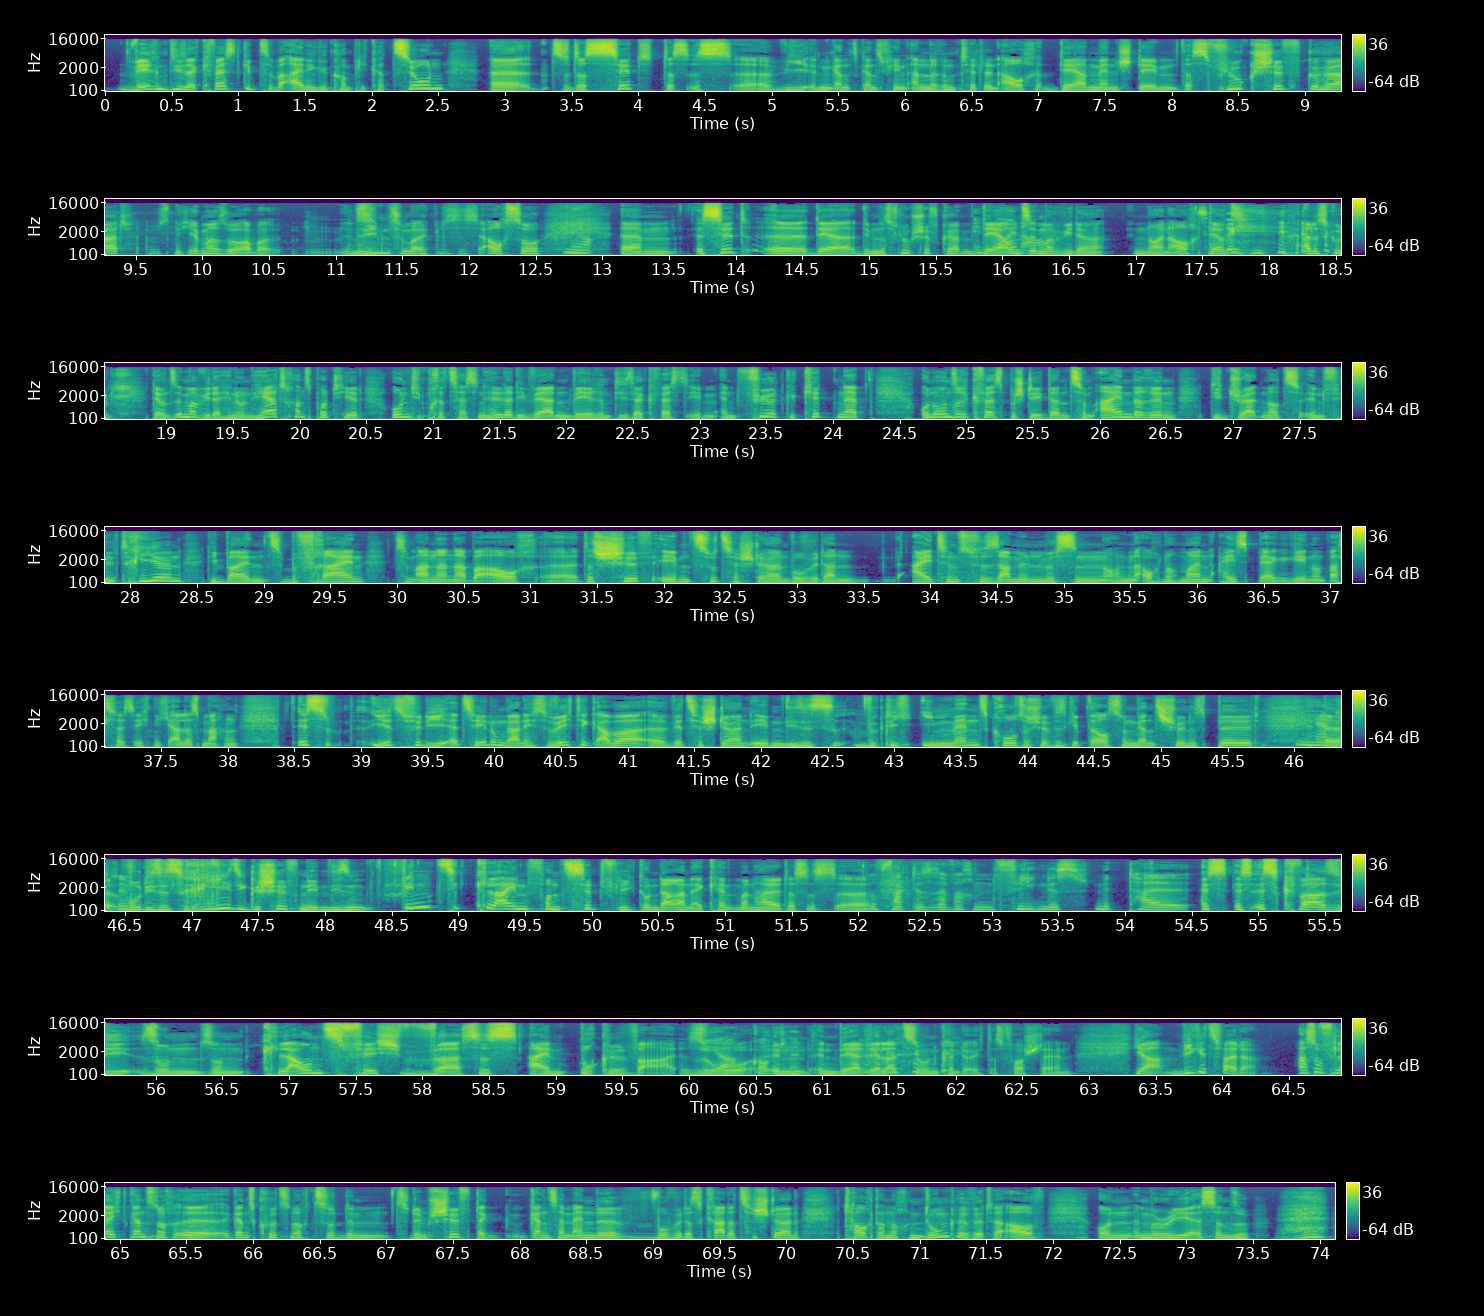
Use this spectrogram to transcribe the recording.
Während dieser Quest gibt es aber einige Komplikationen. Äh, so das Sid, das ist äh, wie in ganz, ganz vielen anderen Titeln auch der Mensch, dem das Flugschiff gehört. Ist nicht immer so, aber in sieben zum Beispiel ist es ja auch so. Ja. Ähm, Sid, äh, der, dem das Flugschiff gehört, In der uns auch. immer wieder, neun auch, der uns, Sorry. alles gut, der uns immer wieder hin und her transportiert und die Prinzessin Hilda, die werden während dieser Quest eben entführt, gekidnappt und unsere Quest besteht dann zum einen darin, die Dreadnought zu infiltrieren, die beiden zu befreien, zum anderen aber auch äh, das Schiff eben zu zerstören, wo wir dann Items für sammeln müssen und auch nochmal in Eisberge gehen und was weiß ich nicht alles machen. Ist jetzt für die Erzählung gar nicht so wichtig, aber äh, wir zerstören eben dieses wirklich immens große Schiff. Es gibt auch so ein ganz schönes Bild, Ja, äh, wo dieses riesige Schiff neben diesem winzig kleinen von Sid fliegt und daran erkennt man halt, dass es äh, so fuck, das ist einfach ein fliegendes Metall. es, es ist quasi so ein, so ein Clownsfisch versus ein Buckelwal. So Ja, in, in der Relation könnt ihr euch das vorstellen. Ja, wie geht's weiter? Achso, vielleicht ganz noch, äh, ganz kurz noch zu dem, zu dem Schiff. Da ganz am Ende, wo wir das gerade zerstören, taucht auch noch ein Dunkelritter auf und Maria ist dann so, hä?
